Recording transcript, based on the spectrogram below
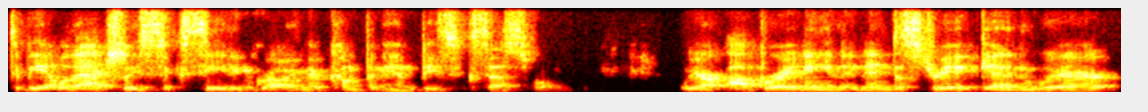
to be able to actually succeed in growing their company and be successful. We are operating in an industry, again, where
